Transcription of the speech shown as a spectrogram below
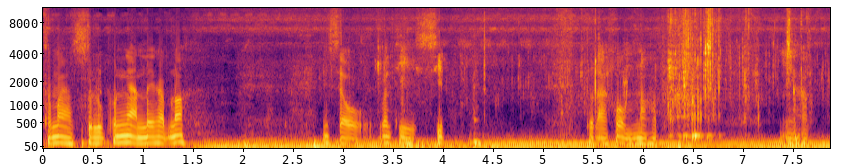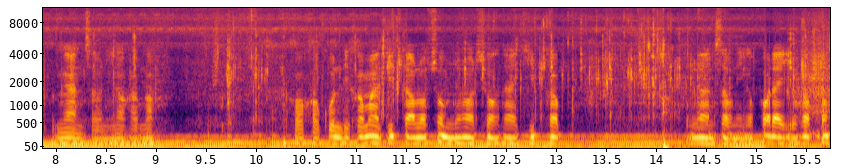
ก็มาสรุปผลงานเลยครับเนาะนี่เสาร์วันที่10ตุลาคมเนาะครับนี่ครับผลงานเสาร์นี้เนาะครับเนาะขอขอบคุณที่เข้ามาติดตามรับชมจนฮอดช่วงท้ายคลิปครับผลงานเสาร์นี้ก็พอได้อยู่ครับเนาะ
